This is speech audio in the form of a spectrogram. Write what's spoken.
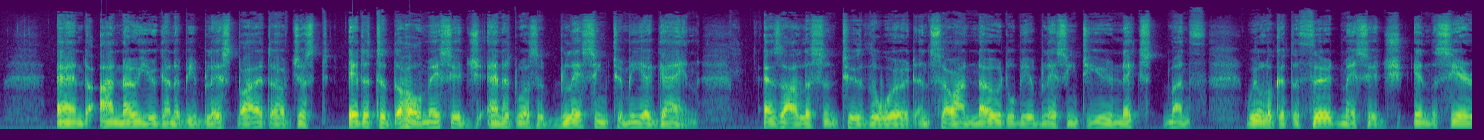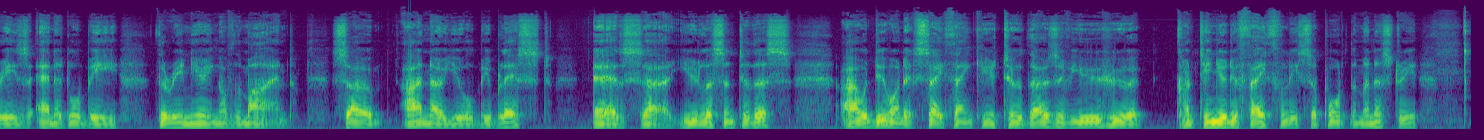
and I know you're going to be blessed by it. I've just edited the whole message, and it was a blessing to me again as I listened to the word. And so I know it'll be a blessing to you. Next month, we'll look at the third message in the series, and it will be the renewing of the mind. So I know you'll be blessed as uh, you listen to this. I do want to say thank you to those of you who continue to faithfully support the ministry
